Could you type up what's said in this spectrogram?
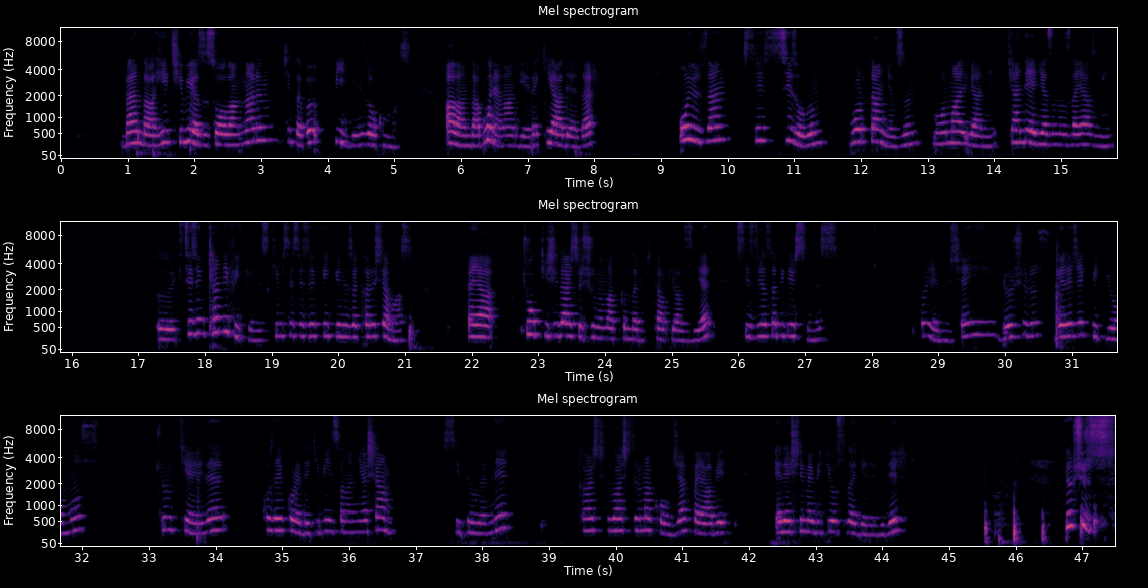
ben dahil çivi yazısı olanların kitabı bildiğiniz okunmaz. Alanda bu ne lan diyerek iade eder. O yüzden siz siz olun. Word'dan yazın. Normal yani kendi el yazınızda yazmayın. Ee, sizin kendi fikriniz. Kimse sizin fikrinize karışamaz. Veya çok kişi derse şunun hakkında bir kitap yaz diye. siz yazabilirsiniz. Böyle bir şey. Görüşürüz. Gelecek videomuz Türkiye ile Kuzey Kore'deki bir insanın yaşam stillerini karşılaştırmak olacak veya bir eleştirme videosu da gelebilir. Görüşürüz.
